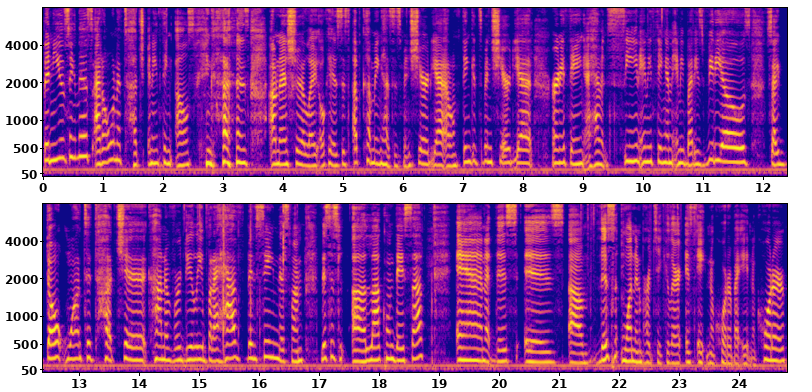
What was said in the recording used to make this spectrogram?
been using this. I don't want to touch anything else because I'm not sure like, okay, is this upcoming? Has this been shared yet? I don't think it's been shared yet or anything. I haven't seen anything in anybody's videos. So I don't want to touch it kind of ordeally, but I have been seeing this one. This is uh, La Condesa and this is, um, this one in particular is eight and a quarter by eight and a quarter.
